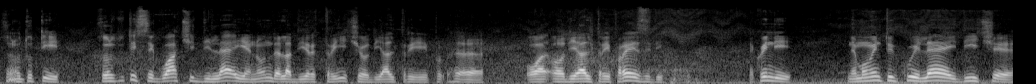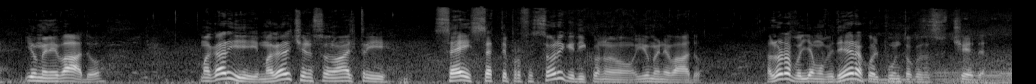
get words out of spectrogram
Sono tutti, sono tutti seguaci di lei e non della direttrice o di altri, eh, o, o di altri presidi. E quindi nel momento in cui lei dice io me ne vado, magari, magari ce ne sono altri 6-7 professori che dicono io me ne vado allora vogliamo vedere a quel punto cosa succede.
